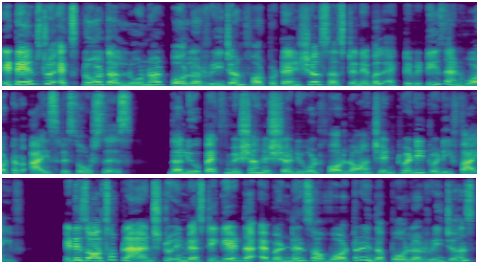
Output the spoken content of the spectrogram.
It aims to explore the lunar polar region for potential sustainable activities and water ice resources. The LUPEX mission is scheduled for launch in 2025. It is also planned to investigate the abundance of water in the polar regions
